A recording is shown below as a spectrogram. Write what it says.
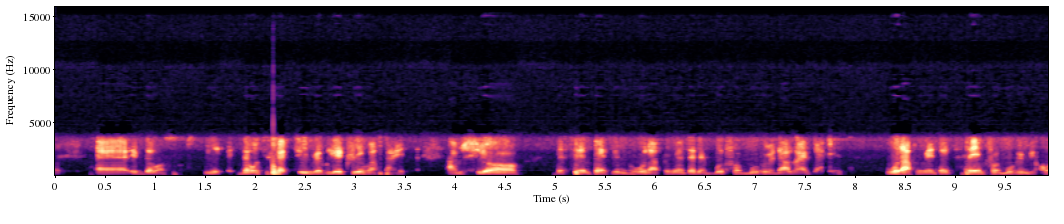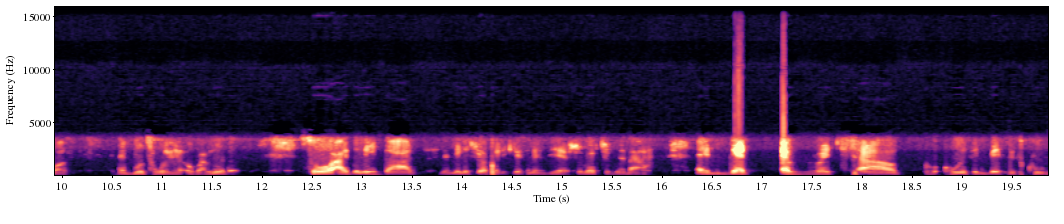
uh, if there was there was effective regulatory oversight, I'm sure the same person who would have prevented the boat from moving without life jackets would have prevented the same from moving because the boats were overloaded. So I believe that the Ministry of Education and DF should work together and get every child who- who is in basic school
